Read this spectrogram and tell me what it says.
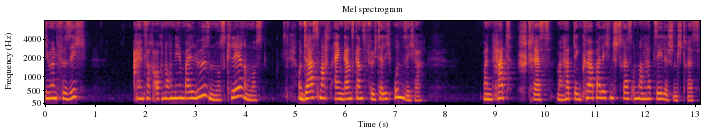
die man für sich einfach auch noch nebenbei lösen muss, klären muss. Und das macht einen ganz, ganz fürchterlich unsicher. Man hat Stress, man hat den körperlichen Stress und man hat seelischen Stress.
